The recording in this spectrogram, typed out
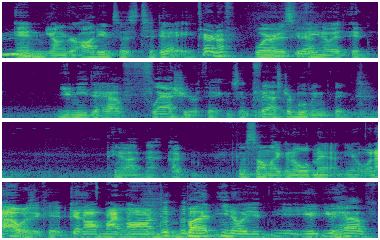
Mm. in younger audiences today. Fair enough. Whereas can see that. you know it, it, you need to have flashier things and faster moving things. You know, I, I, I'm gonna sound like an old man. You know, when I was a kid, Get off my lawn. but you know, you, you you have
